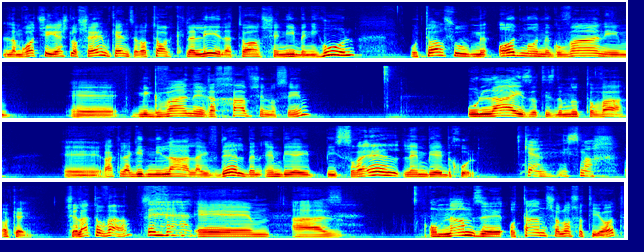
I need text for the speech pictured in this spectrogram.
למרות שיש לו שם, כן, זה לא תואר כללי, אלא תואר שני בניהול, הוא תואר שהוא מאוד מאוד מגוון עם אה, מגוון רחב של נושאים. אולי זאת הזדמנות טובה אה, רק להגיד מילה על ההבדל בין MBA בישראל ל-MBA בחו"ל. כן, נשמח. אוקיי, שאלה טובה. אה, אז אמנם זה אותם שלוש אותיות,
